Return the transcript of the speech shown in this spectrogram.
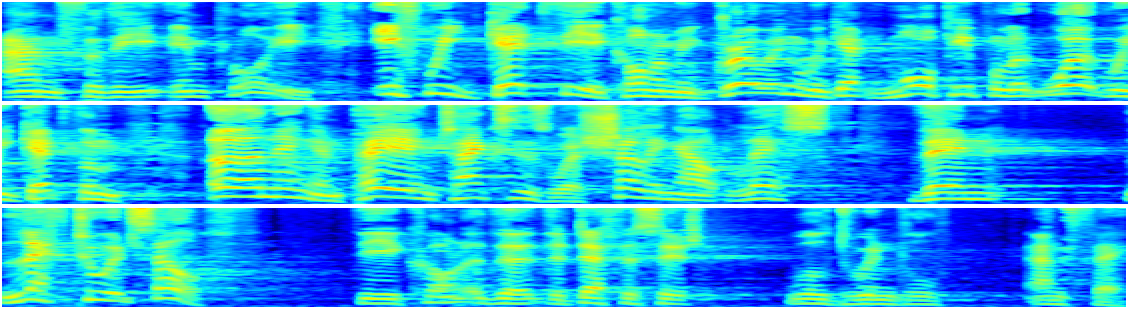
and for the employee. If we get the economy growing, we get more people at work, we get them earning and paying taxes, we're shelling out less, then left to itself, the, the, the deficit will dwindle and fade.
